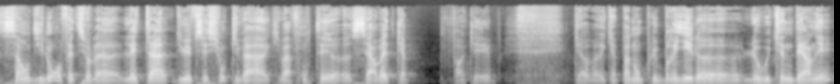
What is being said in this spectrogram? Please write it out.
ça en dit long en fait sur l'état du FC Sion qui va, qui va affronter Servette qui a enfin qui, est, qui, a, pas non plus brillé le, le week-end dernier.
